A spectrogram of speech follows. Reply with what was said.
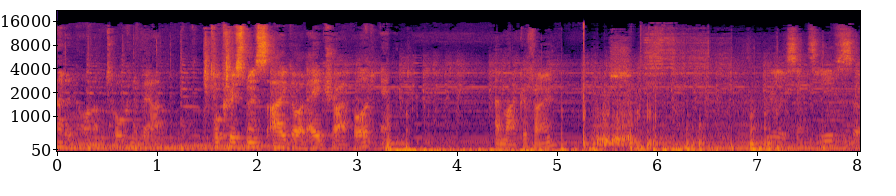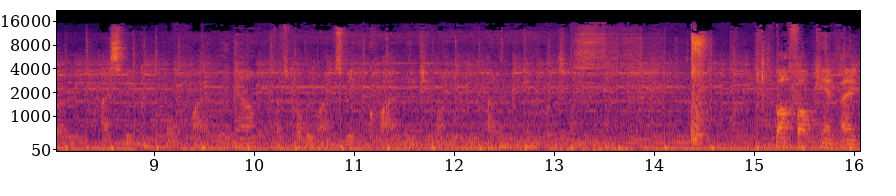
I don't know what I'm talking about. For Christmas, I got a tripod and a microphone. I'm really sensitive, so I speak more quietly now. That's probably why I'm speaking quietly if you wonder. I don't think anybody's wondering. Buff up campaign.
